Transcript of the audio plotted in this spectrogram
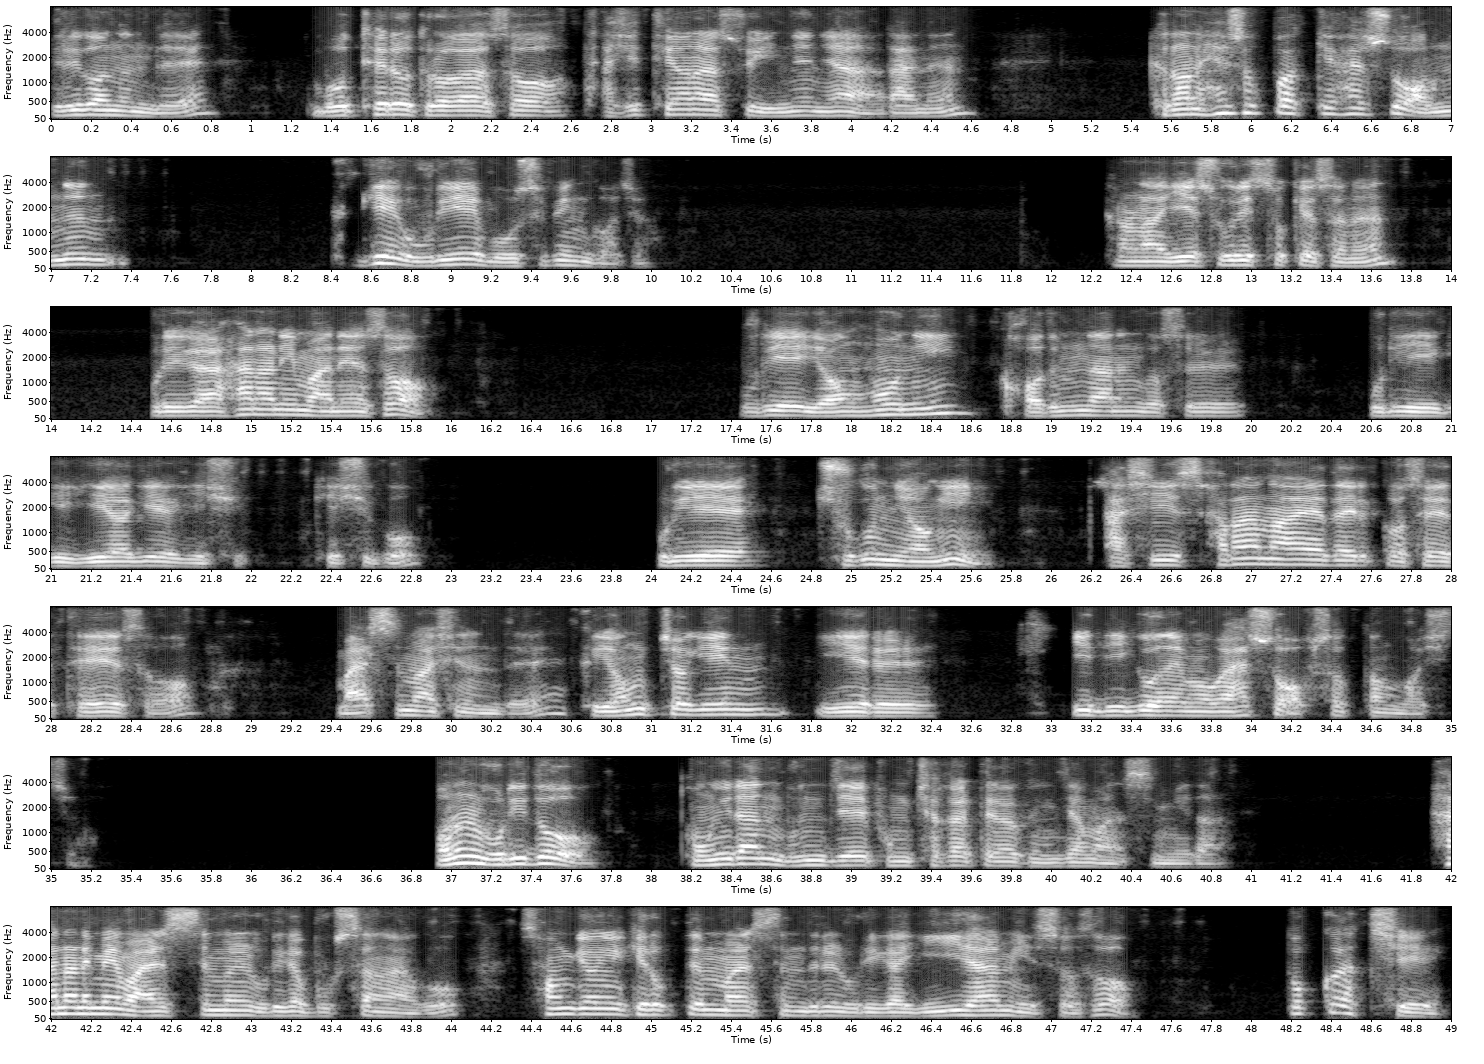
늙었는데 모태로 들어가서 다시 태어날 수 있느냐라는 그런 해석밖에 할 수 없는 그게 우리의 모습인 거죠. 그러나 예수 그리스도께서는 우리가 하나님 안에서 우리의 영혼이 거듭나는 것을 우리에게 이야기해 계시, 계시고 우리의 죽은 영이 다시 살아나야 될 것에 대해서 말씀하시는데 그 영적인 이해를 이 니고데모가 할 수 없었던 것이죠. 오늘 우리도 동일한 문제에 봉착할 때가 굉장히 많습니다. 하나님의 말씀을 우리가 묵상하고 성경에 기록된 말씀들을 우리가 이해함에 있어서 똑같이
